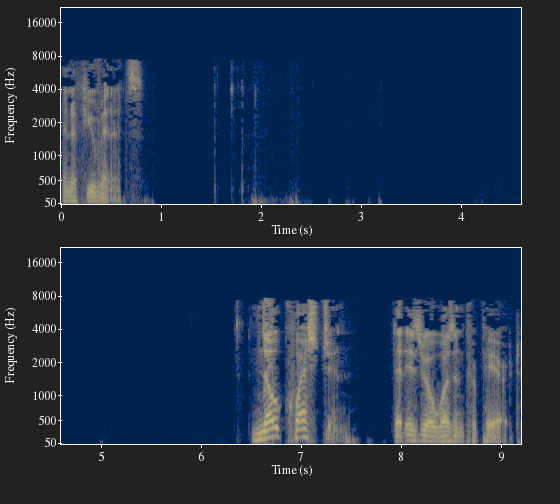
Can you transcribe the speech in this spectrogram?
in a few minutes. No question that Israel wasn't prepared.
